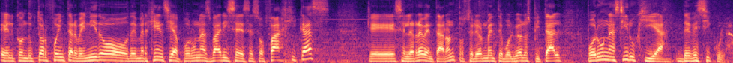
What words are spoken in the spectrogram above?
el conductor fue intervenido de emergencia por unas varices esofágicas que se le reventaron. Posteriormente volvió al hospital por una cirugía de vesícula.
